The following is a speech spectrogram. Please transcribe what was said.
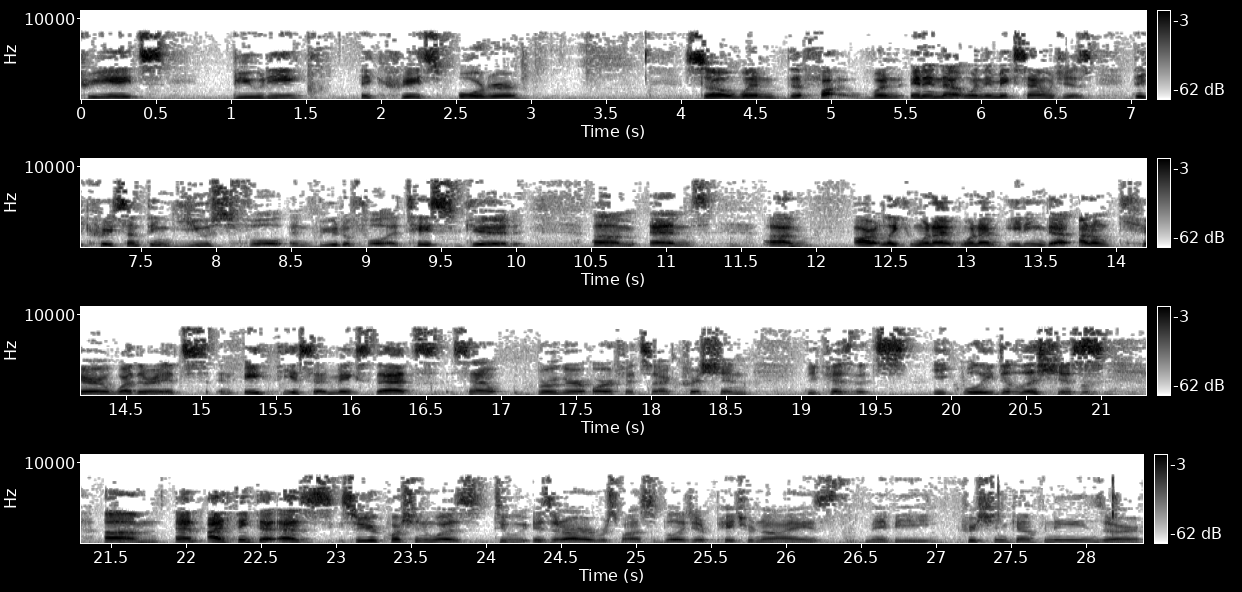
creates beauty. It creates order. So when the when In and Out when they make sandwiches, they create something useful and beautiful. It tastes good, um, and um, our, like when I when I'm eating that, I don't care whether it's an atheist that makes that sound burger or if it's a Christian, because it's equally delicious. Um, and I think that as so, your question was, do is it our responsibility to patronize maybe Christian companies or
